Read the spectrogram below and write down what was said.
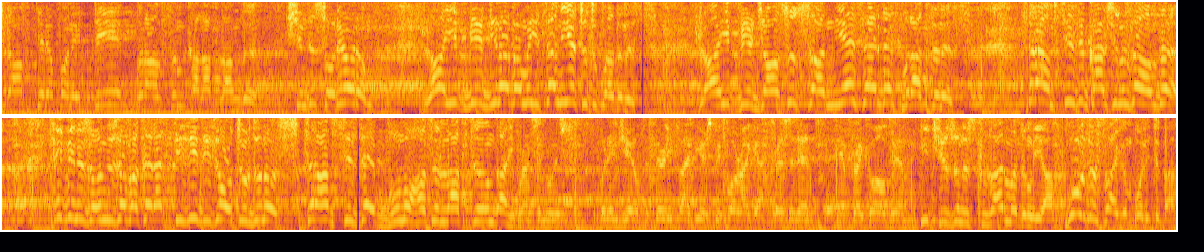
Trump telefon etti, Brunson kanatlandı. Şimdi soruyorum, rahip bir din adamıysa niye tutukladınız? Rahip bir casussa niye serbest bıraktınız? Trump sizi karşınıza aldı. Hepiniz önünüze bakarak dizi dizi oturdunuz. Trump size bunu hatırlattığında Brunson was put in jail for 35 years before I got president. After I called him, hiç yüzünüz kızarmadı mı ya? Bu mudur saygın politika?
